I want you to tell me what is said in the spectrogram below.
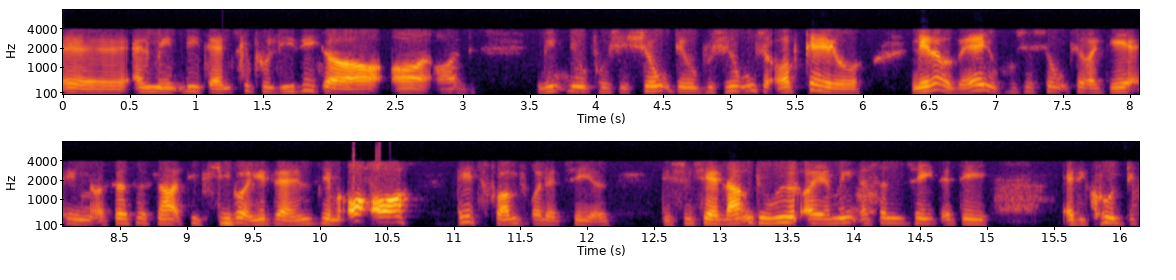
øh, almindelige danske politikere og, og en almindelig opposition. Det er oppositionens opgave netop at være i opposition til regeringen, og så så snart de klipper et eller andet, siger man, åh, åh, det er Trump-relateret. Det synes jeg er langt ude, og jeg mener sådan set, at det, at det, kun, det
